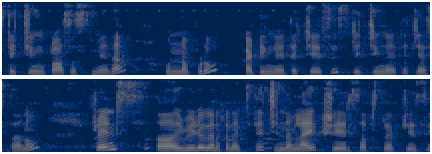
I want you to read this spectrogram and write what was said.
స్టిచ్చింగ్ ప్రాసెస్ మీద ఉన్నప్పుడు కటింగ్ అయితే చేసి స్టిచ్చింగ్ అయితే చేస్తాను. ఫ్రెండ్స్ ఈ వీడియో కనుక నచ్చితే చిన్న లైక్ షేర్ సబ్స్క్రైబ్ చేసి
